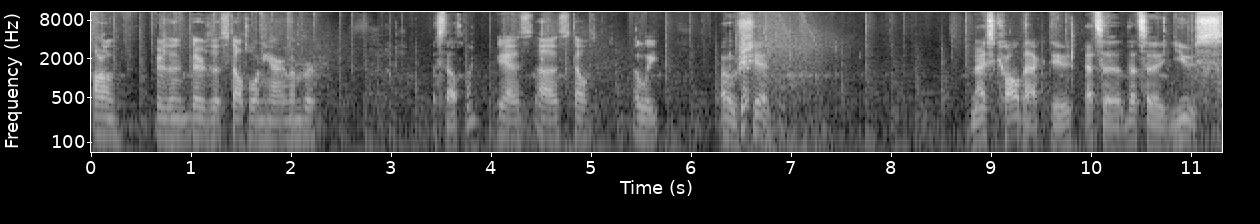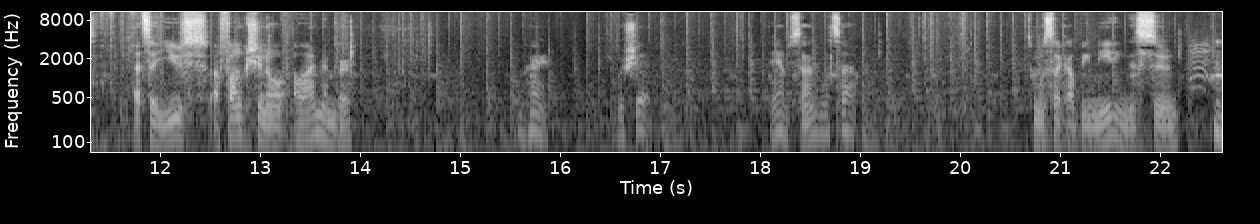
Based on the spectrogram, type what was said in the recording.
Hold on. There's a there's a stealth one here. I remember. A stealth one? Yeah, uh, stealth elite. Oh Yep. shit. Nice callback, dude. That's a that's a use. That's a use, a functional. Oh, I remember. Oh hey. Oh shit. Damn, son, what's up? It's almost like I'll be needing this soon.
